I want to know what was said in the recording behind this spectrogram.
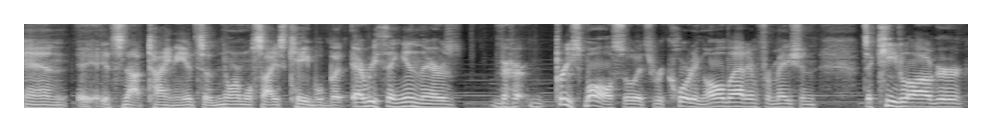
And it's not tiny, it's a normal size cable, but everything in there is very, pretty small. So it's recording all that information. It's a keylogger,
